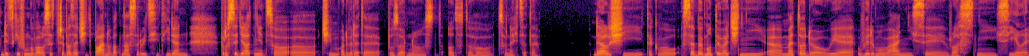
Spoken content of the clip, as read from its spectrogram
Vždycky fungovalo si třeba začít plánovat následující týden, prostě dělat něco, e, čím odvedete pozornost od toho, co nechcete. Další takovou sebemotivační eh, metodou je uvědomování si vlastní síly.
